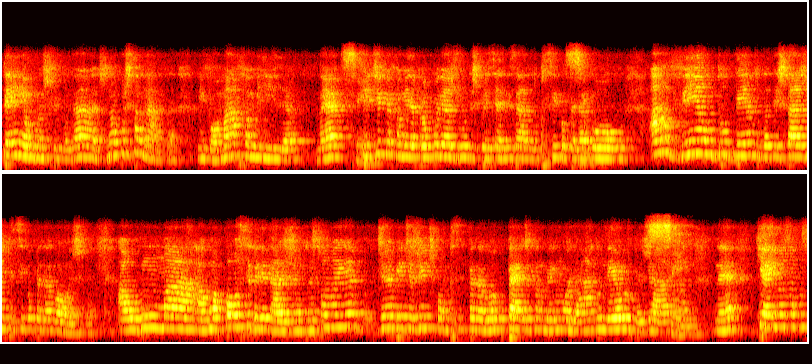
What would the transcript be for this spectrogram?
tem alguma dificuldade, não custa nada. Informar a família, né? Sim. pedir que a família procure ajuda especializada do psicopedagogo, havendo dentro da testagem psicopedagógica alguma, alguma possibilidade de um transtorno, aí de repente a gente, como psicopedagogo, pede também um olhar do neuropediatra, Sim. né? Que aí nós vamos,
